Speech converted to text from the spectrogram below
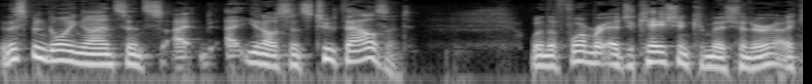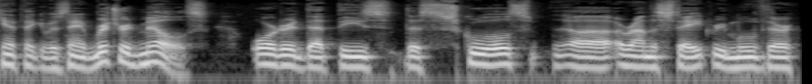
and this has been going on since I, you know since 2000, when the former education commissioner I can't think of his name Richard Mills ordered that these the schools uh, around the state remove their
